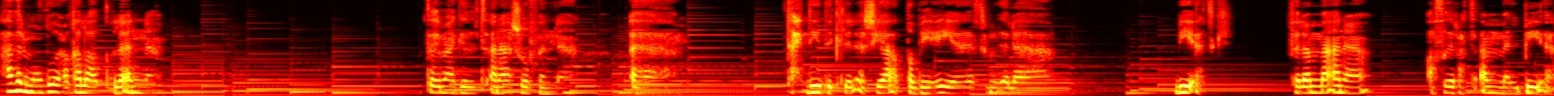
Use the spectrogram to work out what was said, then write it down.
هذا الموضوع غلط لأنه زي ما قلت أنا أشوف إنه آه تحديدك للأشياء الطبيعية يعتمد على بيئتك. فلما أنا أصير أتأمل بيئة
